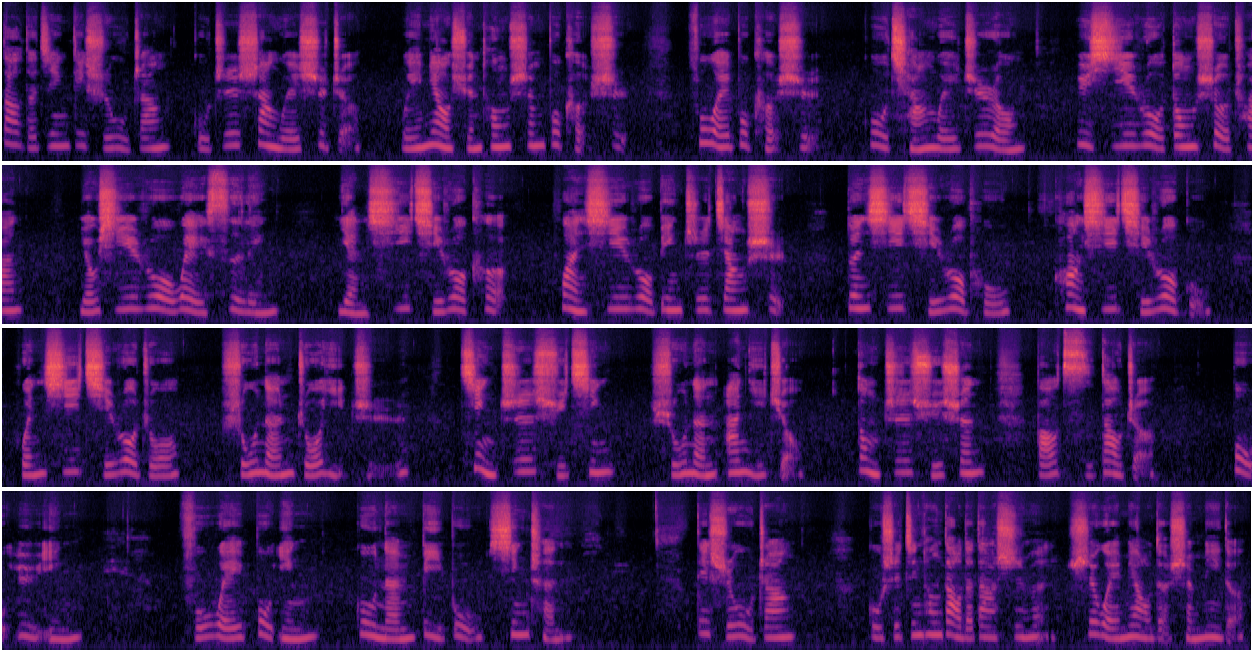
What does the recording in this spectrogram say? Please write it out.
道德经第十五章：古之善为士者，惟妙玄通，深不可视。夫为不可视，故强为之容。欲兮若东涉川，犹兮若畏四邻。偃兮其若客，涣兮若冰之将逝。敦兮其若朴，旷兮其若谷。浑兮其若浊。孰能浊以直？静之徐清，孰能安以久？动之徐生，保此道者，不欲盈。夫为不盈，故能蔽布星辰。第十五章：古时精通道的大师们是微妙的、神秘的，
